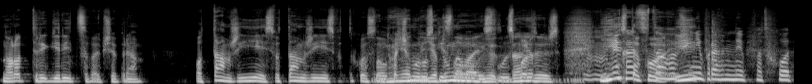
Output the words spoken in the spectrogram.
народ триггерится вообще прям. Вот там же есть, вот там же есть вот такое слово. Ну, Почему я- я русские думаю, слова я- ис- да, я- используешь? Мне Есть кажется, такое. это вообще И- неправильный подход.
